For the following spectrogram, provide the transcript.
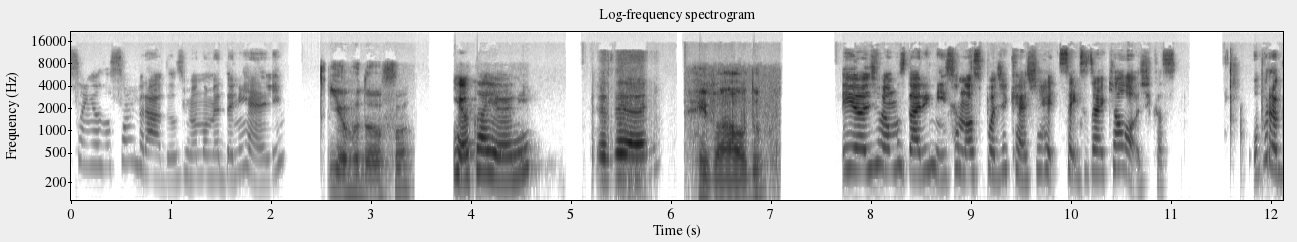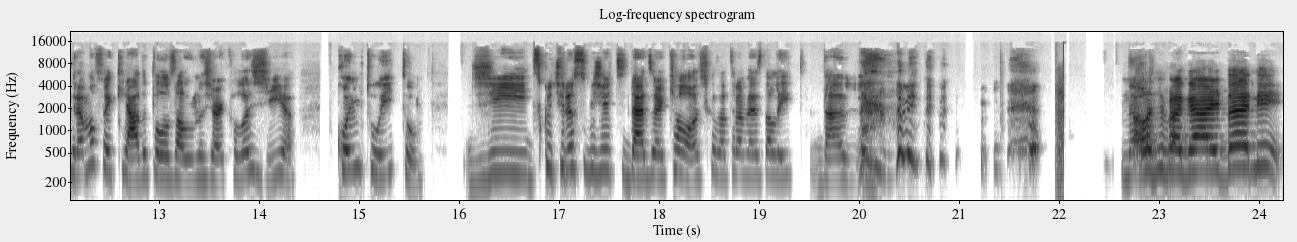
Sonhos Assombrados. Meu nome é Daniele. E eu, Rodolfo. Eu, Tayane. Josiane. Rivaldo. E hoje vamos dar início ao nosso podcast Reticências Arqueológicas. O programa foi criado pelos alunos de arqueologia com o intuito de discutir as subjetividades arqueológicas através da lei. Da... Não, Fala devagar, Dani.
